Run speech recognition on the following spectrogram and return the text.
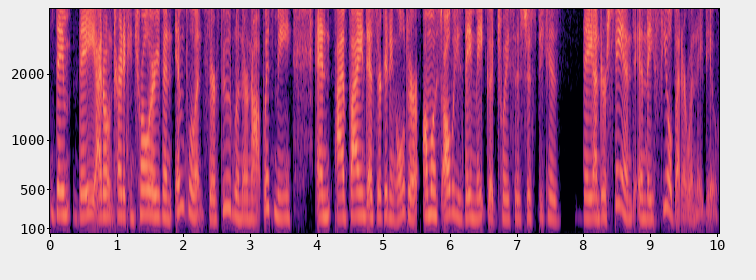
they, they, I don't try to control or even influence their food when they're not with me. And I find as they're getting older, almost always they make good choices just because they understand and they feel better when they do.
